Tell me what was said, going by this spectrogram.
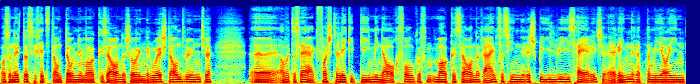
also nicht, dass ich jetzt Antonio Marquesano schon in den Ruhestand wünsche, äh, aber das wäre eigentlich fast der legitime Nachfolger von Marquesano, rein von seiner Spielweise her. Ist, erinnert er mich an ihn.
